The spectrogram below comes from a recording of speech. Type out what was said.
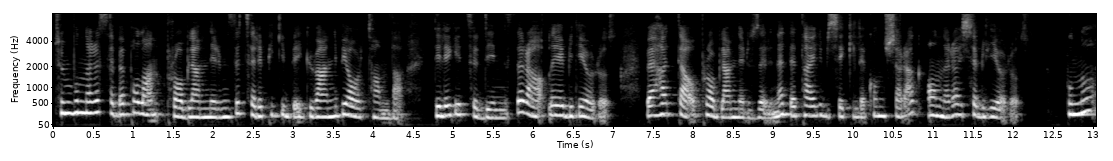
Tüm bunlara sebep olan problemlerimizi terapi gibi güvenli bir ortamda dile getirdiğimizde rahatlayabiliyoruz ve hatta o problemler üzerine detaylı bir şekilde konuşarak onları aşabiliyoruz. Bunu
